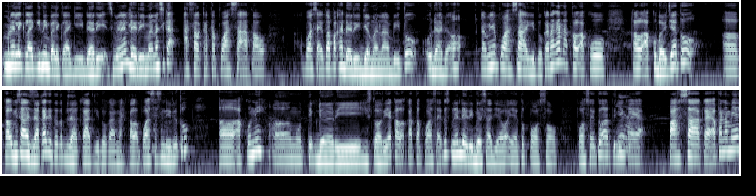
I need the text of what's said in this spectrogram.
menilik lagi nih balik lagi dari sebenarnya dari mana sih Kak asal kata puasa atau puasa itu apakah dari zaman Nabi itu udah ada oh namanya puasa gitu. Karena kan kalau aku kalau aku baca tuh eh, kalau misalnya zakat ya tetap zakat gitu kan. Nah, kalau puasa sendiri tuh eh, aku nih eh, ngutip dari historia kalau kata puasa itu sebenarnya dari bahasa Jawa yaitu poso. Poso itu artinya Iya. kayak pasa kayak apa namanya?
